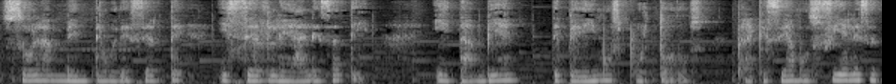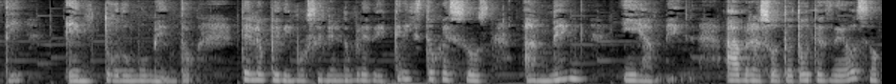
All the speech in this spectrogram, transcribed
solamente obedecerte y ser leales a ti. Y también te pedimos por todos, para que seamos fieles a ti en todo momento. Te lo pedimos en el nombre de Cristo Jesús. Amén y amén. Abrazo tototes de oso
